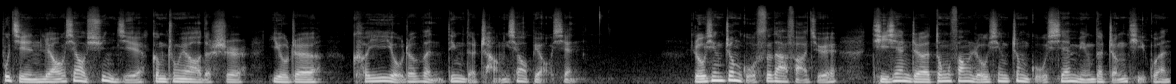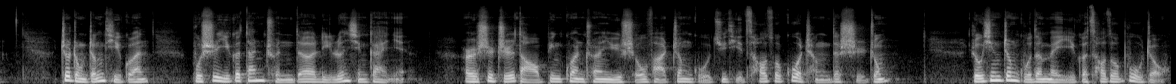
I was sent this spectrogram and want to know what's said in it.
不仅疗效迅捷，更重要的是有着可以有着稳定的长效表现。柔性正骨四大法诀体现着东方柔性正骨鲜明的整体观。这种整体观不是一个单纯的理论性概念。而是指导并贯穿于手法正骨具体操作过程的始终。柔性正骨的每一个操作步骤，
